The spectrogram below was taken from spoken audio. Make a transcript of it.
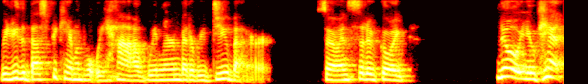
We do the best we can with what we have. We learn better, we do better. So instead of going, no, you can't,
